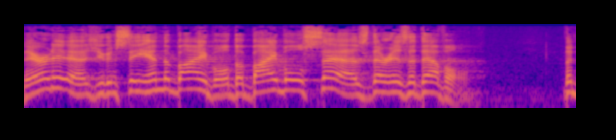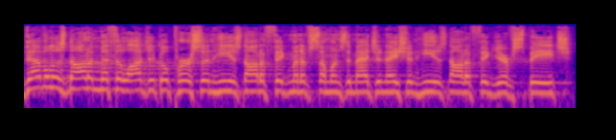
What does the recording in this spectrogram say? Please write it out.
There it is. You can see in the Bible, the Bible says there is a devil. The devil is not a mythological person. He is not a figment of someone's imagination. He is not a figure of speech.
